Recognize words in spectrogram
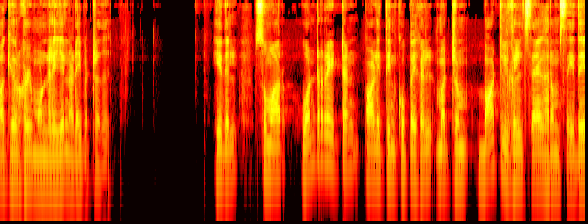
ஆகியோர்கள் முன்னிலையில் நடைபெற்றது. இதில் சுமார் ஒன்றரை டன் பாலித்தீன் குப்பைகள் மற்றும் பாட்டில்கள் சேகரம் செய்து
